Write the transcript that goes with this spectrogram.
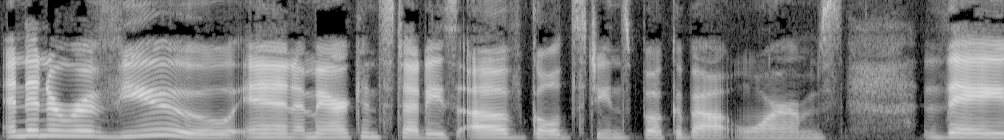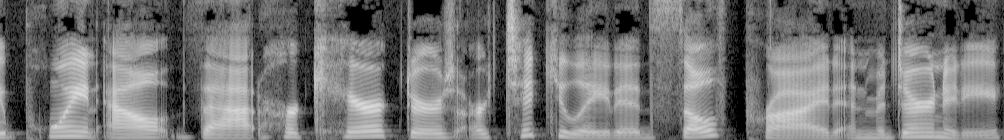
And in a review in American Studies of Goldstein's book about Ormes, they point out that her characters articulated self pride and modernity,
